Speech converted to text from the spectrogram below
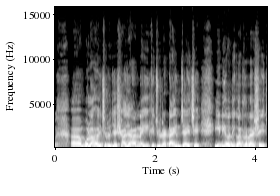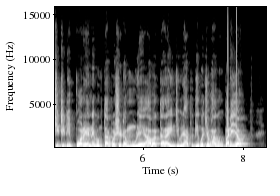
বলা হয়েছিল যে শাহজাহান নাকি কিছুটা টাইম চাইছে। ইডি অধিকর্তারা সেই চিঠিটি পড়েন এবং তারপর সেটা মুড়ে আবার তার আইনজীবীর হাতে দিয়ে বলছে, ভাগো, বাড়ি যাও।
